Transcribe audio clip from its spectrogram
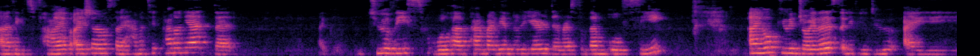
I think it's five eyeshadows that I haven't hit pan on yet. That like two of these will have pan by the end of the year. The rest of them we'll see. I hope you enjoy this. And if you do, I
